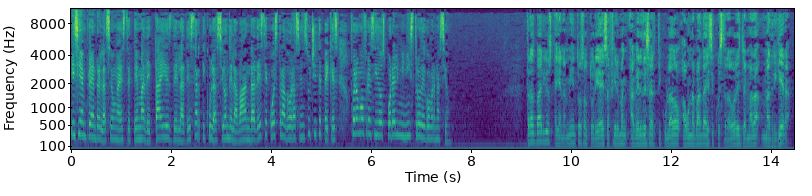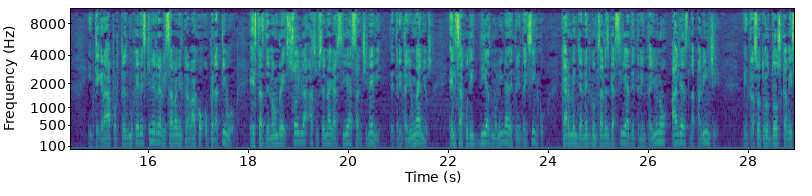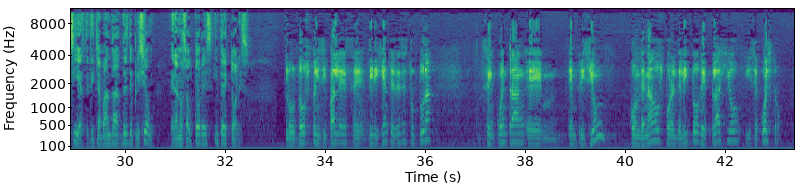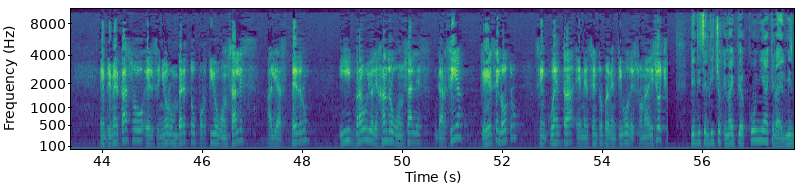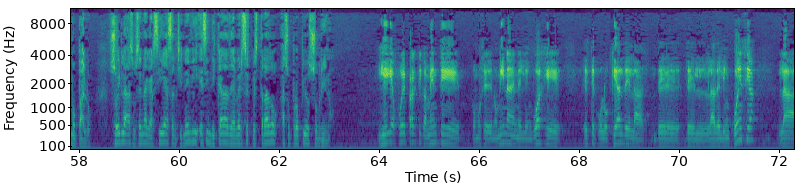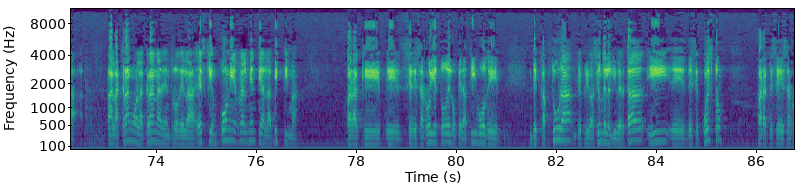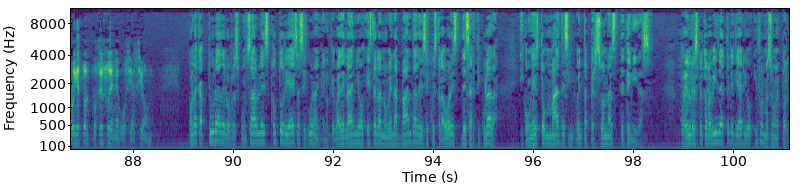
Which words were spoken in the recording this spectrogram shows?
Y siempre en relación a este tema, detalles de la desarticulación de la banda de secuestradoras en Suchitepeques fueron ofrecidos por el ministro de Gobernación. Tras varios allanamientos, autoridades afirman haber desarticulado a una banda de secuestradores llamada Madriguera, integrada por tres mujeres quienes realizaban el trabajo operativo. Estas de nombre Zoila Azucena García Sanchinelli, de 31 años, Elsa Judith Díaz Molina, de 35, Carmen Janet González García, de 31, alias La Palinche, mientras otros dos cabecillas de dicha banda desde prisión eran los autores intelectuales. Los dos principales eh, dirigentes de esa estructura se encuentran eh, en prisión condenados por el delito de plagio y secuestro. En primer caso, el señor Humberto Portillo González, alias Pedro, y Braulio Alejandro González García, que es el otro, se encuentra en el centro preventivo de zona 18. Bien dice el dicho que no hay peor cuña que la del mismo palo. Soy la Azucena García Sanchinelli es indicada de haber secuestrado a su propio sobrino. Y ella fue prácticamente, como se denomina en el lenguaje este coloquial de la, de, la delincuencia, la alacrán o alacrana dentro de la... es quien pone realmente a la víctima para que eh, se desarrolle todo el operativo de, de, captura, de privación de la libertad y eh, de secuestro para que se desarrolle todo el proceso de negociación. Con la captura de los responsables, autoridades aseguran que en lo que va del año, esta es la novena banda de secuestradores desarticulada y con esto más de 50 personas detenidas. Por el respeto a la vida, Telediario, Información Actual.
